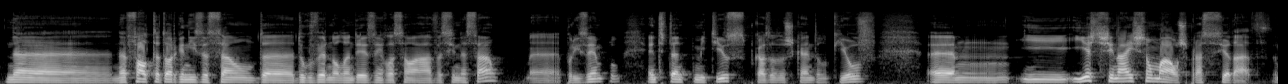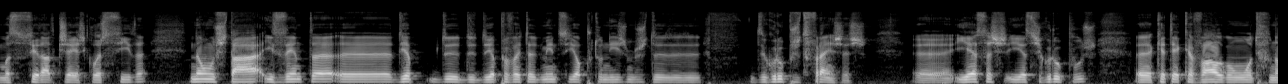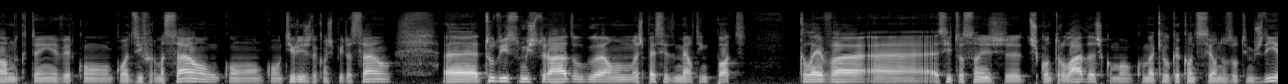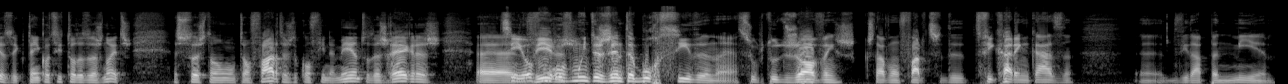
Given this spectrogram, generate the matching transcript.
na, na falta de organização da, do governo holandês em relação à vacinação uh, por exemplo. Entretanto, demitiu-se por causa do escândalo que houve. Um, e, e, estes sinais são maus para a sociedade. Uma sociedade que já é esclarecida não está isenta uh, de, de, de, aproveitamentos e oportunismos de, de grupos de franjas. Uh, e, essas, e esses grupos uh, que até cavalgam um outro fenómeno que tem a ver com, com a desinformação, com, com teorias da conspiração, tudo isso misturado é uma espécie de melting pot que leva a, a, situações descontroladas, como, como aquilo que aconteceu nos últimos dias e que tem acontecido todas as noites. As pessoas estão, estão fartas do confinamento, das regras, Sim, do houve, houve, muita gente aborrecida, não é? sobretudo jovens que estavam fartos de, de ficar em casa devido à pandemia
